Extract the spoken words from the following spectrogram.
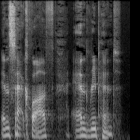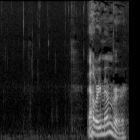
in sackcloth and repent. Now remember,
